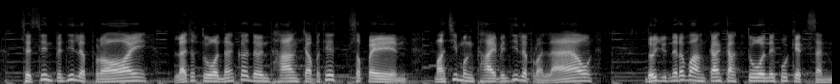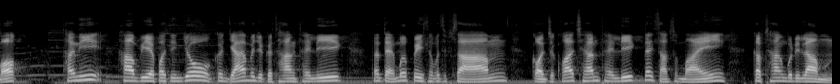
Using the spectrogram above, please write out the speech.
ๆ เสร็จสิ้นเป็นที่เรียบร้อย และเจ้าตัวนั้นก็เดินทางจากประเทศสเปน มาที่เมืองไทยเป็นที่เรียบร้อยแล้ว โดยอยู่ในระหว่างการกักตัวในภูเก็ตแซนด์บ็อกซ์ทั้งนี้ฮาเวียปาตินโยก็ย้ายมาอยู่กับทางไทยลีก ตั้งแต่เมื่อปี 2013 ก่อนจะคว้าแชมป์ไทยลีกได้ 3 สมัย กับทางบุรีรัมย์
